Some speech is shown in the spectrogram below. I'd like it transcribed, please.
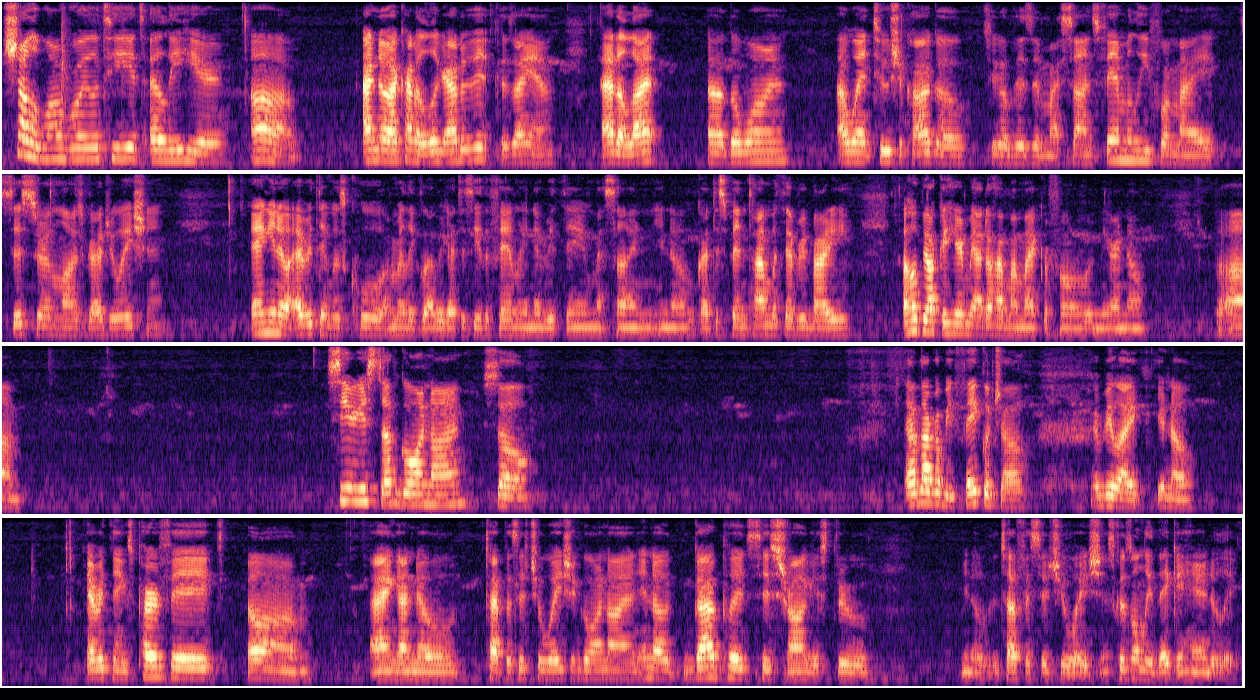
Shalom royalty, it's Ellie here. Um, I know I kind of look out of it because I am. I had a lot uh, go on. I went to Chicago to go visit my son's family for my sister-in-law's graduation. And, you know, everything was cool. I'm really glad we got to see the family and everything. My son, you know, got to spend time with everybody. I hope y'all can hear me. I don't have my microphone with me right now. But, um, serious stuff going on. So I'm not gonna be fake with y'all. I'd be like, you know, everything's perfect. Um, I ain't got no type of situation going on. You know, God puts His strongest through, you know, the toughest situations because only they can handle it.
